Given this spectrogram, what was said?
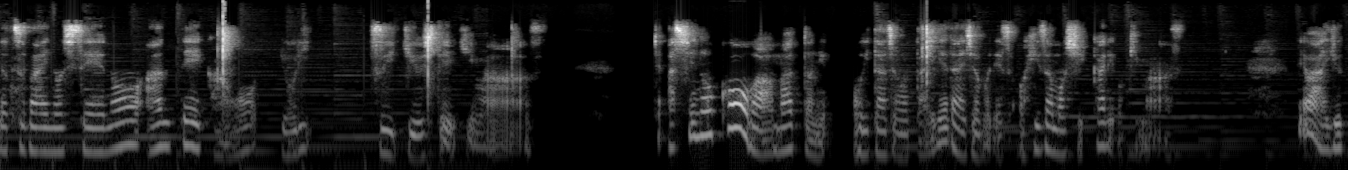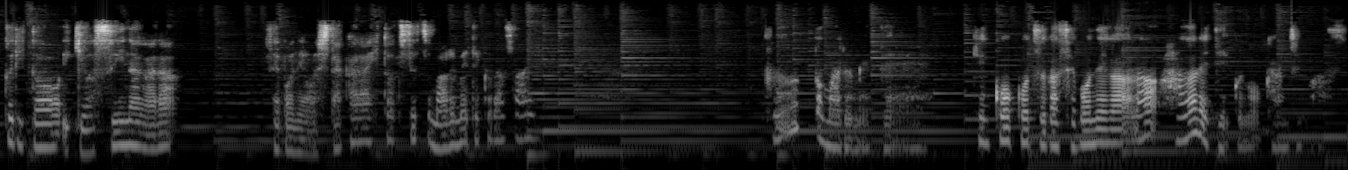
四つ倍の姿勢の安定感をより追求していきます。じゃ足の甲はマットに置いた状態で大丈夫です。お膝もしっかり置きます。では、ゆっくりと息を吸いながら背骨を下から一つずつ丸めてください。ふーっと丸めて、肩甲骨が背骨から離れていくのを感じます。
